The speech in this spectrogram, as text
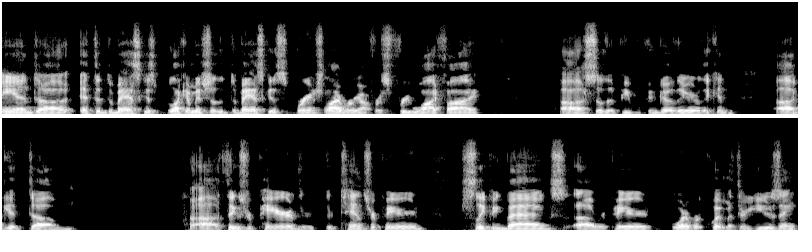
and uh, at the Damascus, like I mentioned, the Damascus branch library offers free Wi-Fi, uh, so that people can go there. They can uh, get um, uh, things repaired, their, their tents repaired, sleeping bags uh, repaired, whatever equipment they're using.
